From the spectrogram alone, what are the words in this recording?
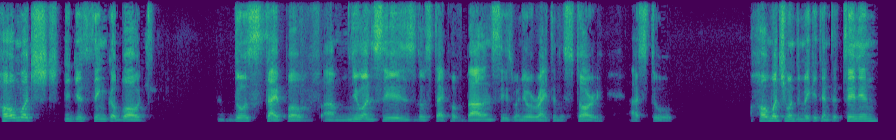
How much did you think about those type of um, nuances, those type of balances when you're writing the story, as to how much you want to make it entertaining,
